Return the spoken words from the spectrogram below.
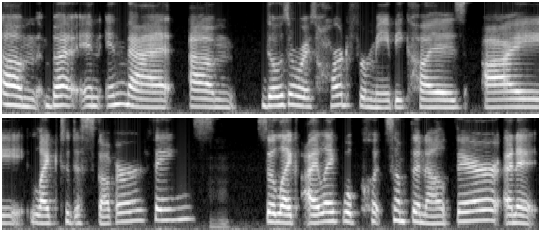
um but in in that um those are always hard for me because i like to discover things. Mm-hmm so like I like will put something out there and it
